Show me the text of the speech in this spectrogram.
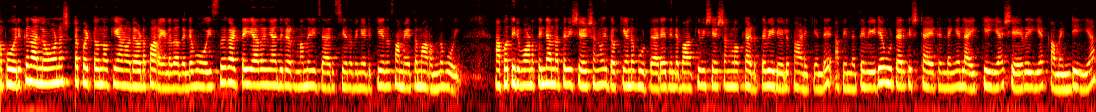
അപ്പോൾ അവർക്ക് നല്ലോണം ഇഷ്ടപ്പെട്ടു എന്നൊക്കെയാണ് അവരവിടെ പറയണത്. അതിന്റെ വോയിസ് കട്ട് ചെയ്യാതെ ഞാൻ ഇതിലിടണം എന്ന് വിചാരിച്ചിരുന്നു പിന്നെ എഡിറ്റ് ചെയ്ത സമയത്ത് മറന്നുപോയി. അപ്പോൾ തിരുവോണത്തിന്റെ അന്നത്തെ വിശേഷങ്ങൾ ഇതൊക്കെയാണ് കൂട്ടുകാരെ. ഇതിന്റെ ബാക്കി വിശേഷങ്ങളൊക്കെ അടുത്ത വീഡിയോയിൽ കാണിക്കുന്നുണ്ട് അപ്പോൾ ഇന്നത്തെ വീഡിയോ കൂട്ടുകാർക്ക് ഇഷ്ടമായിട്ടുണ്ടെങ്കിൽ ലൈക്ക് ചെയ്യുക ഷെയർ ചെയ്യുക കമന്റ് ചെയ്യുക.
